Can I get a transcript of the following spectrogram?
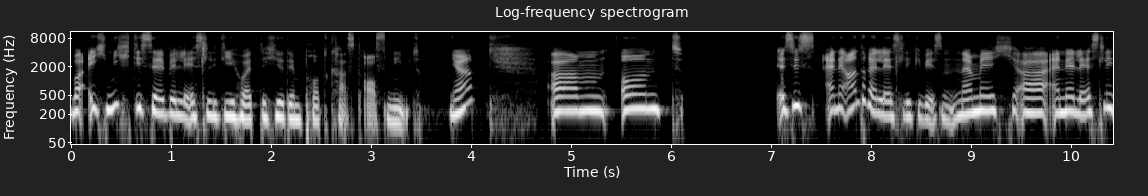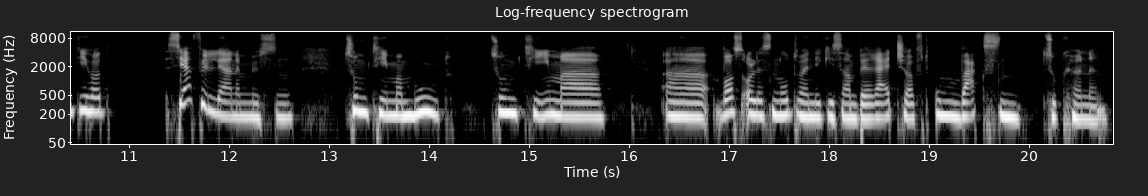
war ich nicht dieselbe Leslie, die heute hier den Podcast aufnimmt. Ja, ähm, und es ist eine andere Leslie gewesen, nämlich äh, eine Leslie, die hat sehr viel lernen müssen zum Thema Mut, zum Thema, äh, was alles notwendig ist an Bereitschaft, um wachsen zu können.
